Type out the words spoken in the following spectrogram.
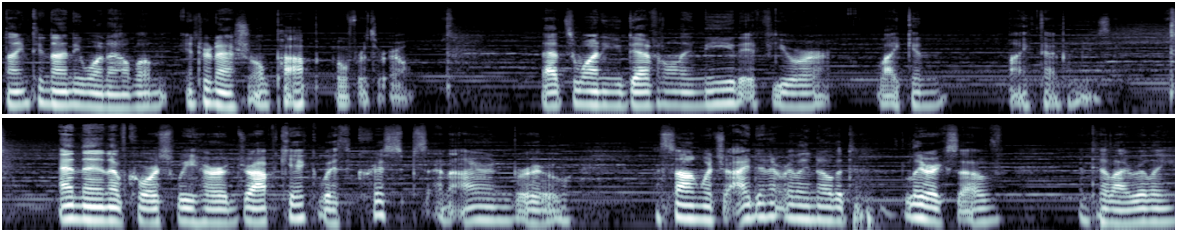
1991 album International Pop Overthrow. That's one you definitely need if you're liking my type of music. And then, of course, we heard Dropkick with Crisps and Irn Bru, a song which I didn't really know the t- lyrics of until I really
